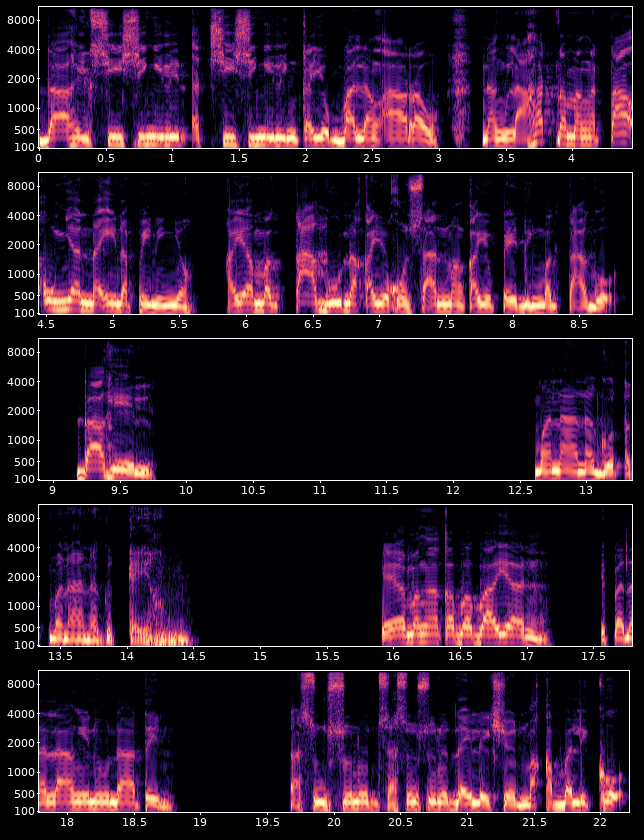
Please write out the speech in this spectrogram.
dahil sisingilin at sisingilin kayo balang araw ng lahat ng mga taong yan na inapi ninyo. Kaya magtago na kayo kung saan man kayo pwedeng magtago. Dahil mananagot at mananagot kayo. Kaya mga kababayan, ipanalangin ho natin na susunod sa susunod na eleksyon, makabalik ko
